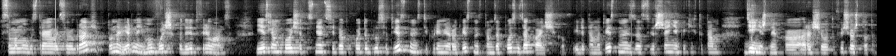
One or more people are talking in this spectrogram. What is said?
самому выстраивать свой график, то, наверное, ему больше подойдет фриланс. Если он хочет снять с себя какой-то груз ответственности, к примеру, ответственность там, за поиск заказчиков или там, ответственность за совершение каких-то там денежных а, расчетов, еще что-то,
